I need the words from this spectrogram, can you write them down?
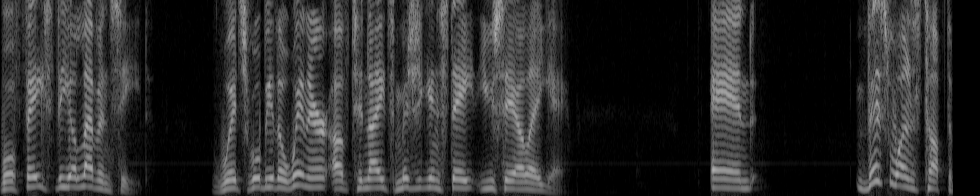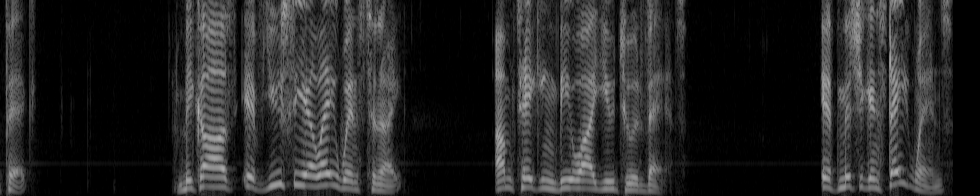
will face the 11 seed, which will be the winner of tonight's Michigan State UCLA game. And this one's tough to pick because if UCLA wins tonight, I'm taking BYU to advance. If Michigan State wins,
